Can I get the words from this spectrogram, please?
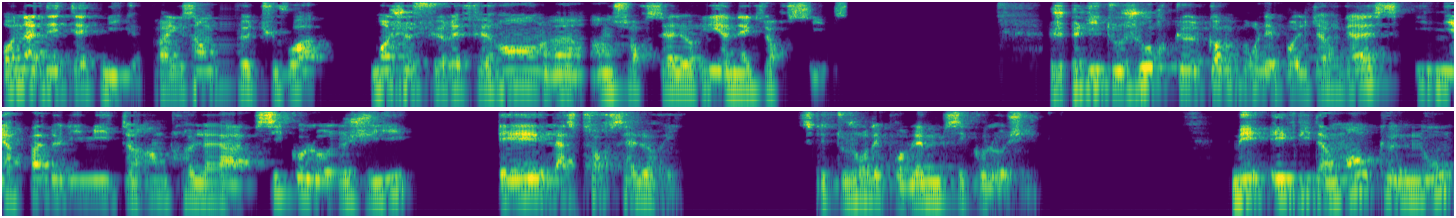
On a des techniques. Par exemple, tu vois, moi, je suis référent euh, en sorcellerie, en exorcisme. Je dis toujours que, comme pour les poltergeists, il n'y a pas de limite entre la psychologie et la sorcellerie. C'est toujours des problèmes psychologiques. Mais évidemment que nous,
